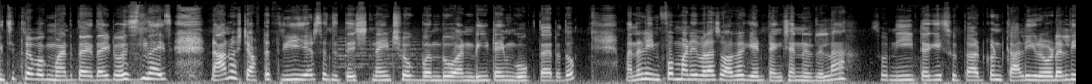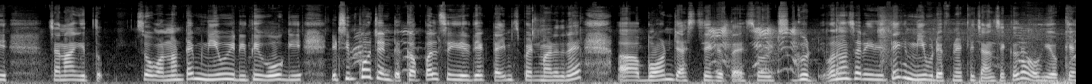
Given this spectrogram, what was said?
ವಿಚಿತ್ರವಾಗಿ ಮಾಡ್ತಾ ಇದ್ದ. ಇಟ್ ವಾಸ್ ನೈಸ್ ನಾನು ಅಷ್ಟೇ ಆಫ್ಟರ್ ತ್ರೀ ಇಯರ್ಸ್ ಅನ್ಸುತ್ತೆ ಎಷ್ಟು ನೈಟ್ ಶೋಗೆ ಬಂದು ಆ್ಯಂಡ್ ಈ ಟೈಮ್ಗೆ ಹೋಗ್ತಾ ಇರೋದು. ಮನೇಲಿ ಇನ್ಫಾರ್ಮ್ ಮಾಡಿದ್ವಲ್ಲ ಸೊ ಹಾಗಾಗಿ ಏನು ಟೆನ್ಷನ್ ಇರಲಿಲ್ಲ. ಸೊ ನೀಟಾಗಿ ಸುತ್ತಾಡ್ಕೊಂಡು ಖಾಲಿ ರೋಡಲ್ಲಿ ಚೆನ್ನಾಗಿತ್ತು. ಸೊ ಒಂದೊಂದು ಟೈಮ್ ನೀವು ಈ ರೀತಿ ಹೋಗಿ ಇಟ್ಸ್ ಇಂಪಾರ್ಟೆಂಟ್ ಕಪಲ್ಸ್ ಈ ರೀತಿಯಾಗಿ ಟೈಮ್ ಸ್ಪೆಂಡ್ ಮಾಡಿದ್ರೆ ಬಾಂಡ್ ಜಾಸ್ತಿ ಆಗುತ್ತೆ ಸೊ ಇಟ್ಸ್ ಗುಡ್ ಒಂದೊಂದು ಸರಿ ಈ ರೀತಿಯಾಗಿ ನೀವು ಡೆಫಿನೆಟ್ಲಿ ಚಾನ್ಸ್ ಸಿಕ್ಕಿದ್ರೆ ಹೋಗಿ ಓಕೆ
